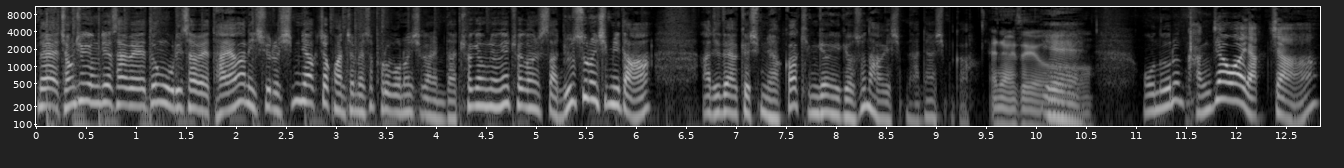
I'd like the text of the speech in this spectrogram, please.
네, 정치, 경제, 사회 등 우리 사회 다양한 이슈를 심리학적 관점에서 풀어보는 시간입니다. 최경령의 최강시사 뉴스는 십니다. 아지대학교 심리학과 김경희 교수 나와 계십니다. 안녕하십니까? 안녕하세요. 예. 오늘은 강자와 약자.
